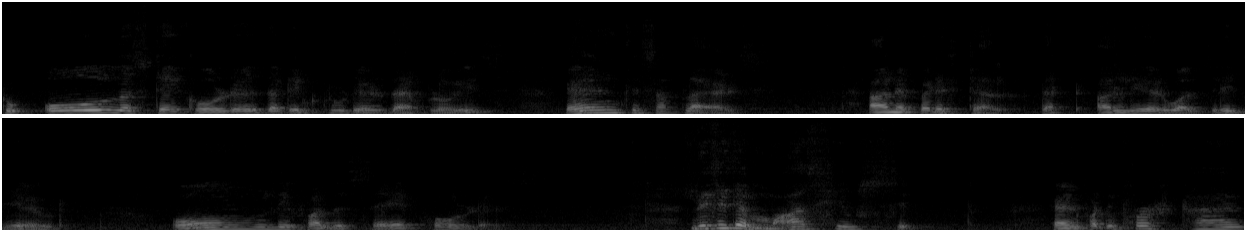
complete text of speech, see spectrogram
to all the stakeholders that included the employees and the suppliers on a pedestal that earlier was reserved only for the shareholders. This is a massive shift, and for the first time,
